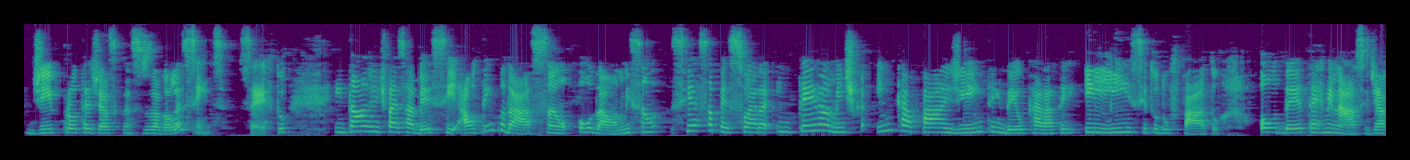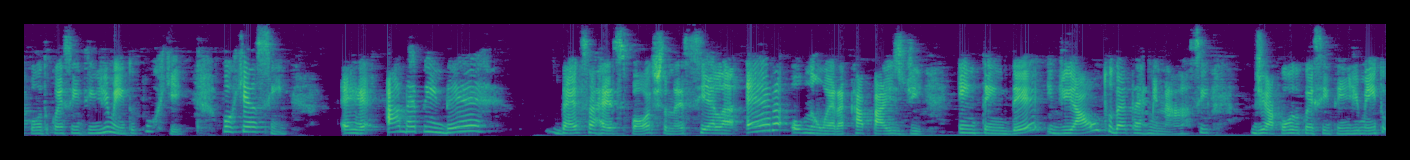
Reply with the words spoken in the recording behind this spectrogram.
de proteger as crianças e os adolescentes, certo? Então a gente vai saber se ao tempo da ação ou da omissão, se essa pessoa era inteiramente incapaz de entender o caráter ilícito do fato ou determinar-se de acordo com esse entendimento. Por quê? Porque assim, é, a depender dessa resposta, né, se ela era ou não era capaz de entender e de autodeterminar-se, de acordo com esse entendimento,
